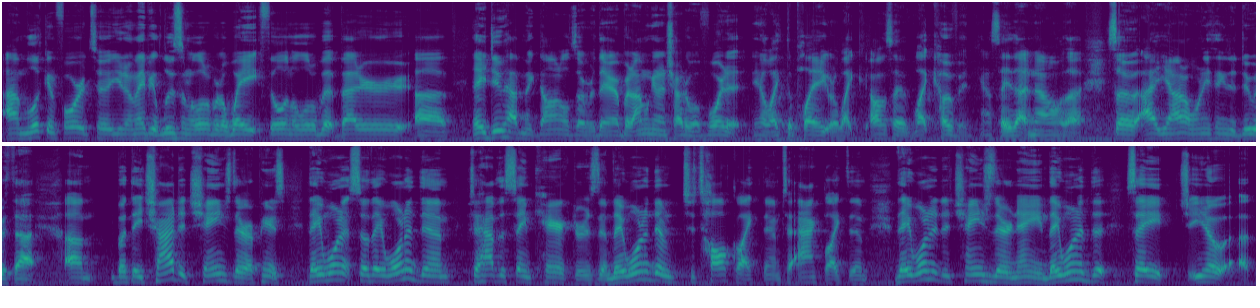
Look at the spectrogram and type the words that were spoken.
I'm looking forward to you know maybe losing a little bit of weight, feeling a little bit better. Uh, they do have McDonald's over there, but I'm going to try to avoid it. You know, like the plague or like say like COVID. Can I say that now? Uh, so I you know, I don't want anything to do with that. Um, but they tried to change their appearance. They wanted so they wanted them to have the same character as them. They wanted them to talk like them, to act like them. They wanted to change their name. They wanted to say you know. Uh,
